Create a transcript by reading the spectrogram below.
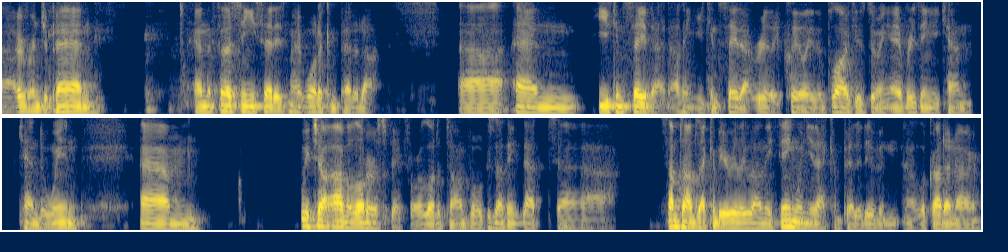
uh, over in Japan, and the first thing he said is, "Mate, what a competitor." Uh, and you can see that. I think you can see that really clearly. The bloke is doing everything he can can to win, um, which I have a lot of respect for, a lot of time for, because I think that uh, sometimes that can be a really lonely thing when you're that competitive. And uh, look, I don't know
